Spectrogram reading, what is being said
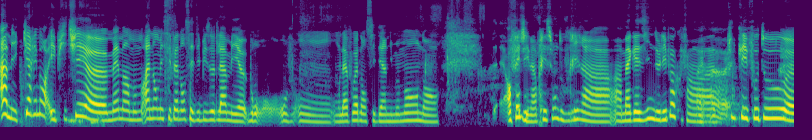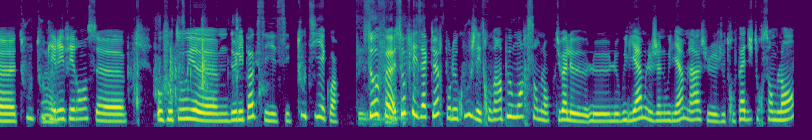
Ah, mais carrément. Et puis, tu sais, euh, même à un moment. Ah non, mais c'est pas dans cet épisode-là, mais euh, bon, on, on- on la voit dans ses derniers moments. Dans... En fait, j'ai l'impression d'ouvrir un, un magazine de l'époque. Enfin, Ouais, ouais, ouais. toutes les photos, euh, tout- toutes les Ouais. références euh, aux photos euh, de l'époque, c'est c'est- tout y est, quoi. Sauf, euh, sauf les acteurs, pour le coup, je les trouve un peu moins ressemblants. Tu vois, le, le- le William, le jeune William, là, je, je trouve pas du tout ressemblant.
